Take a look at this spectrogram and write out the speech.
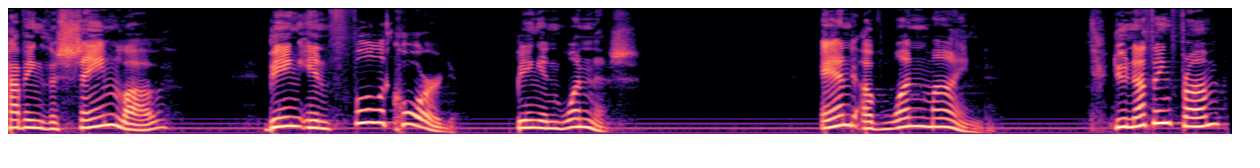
having the same love, being in full accord, being in oneness, and of one mind. Do nothing from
